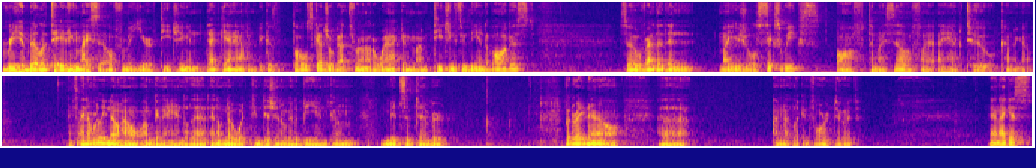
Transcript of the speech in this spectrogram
rehabilitating myself from a year of teaching, and that can't happen because the whole schedule got thrown out of whack, and I'm teaching through the end of August. So rather than my usual six weeks off to myself, I, I have two coming up. And so I don't really know how I'm going to handle that. I don't know what condition I'm going to be in come mid September. But right now, uh, I'm not looking forward to it. And I guess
